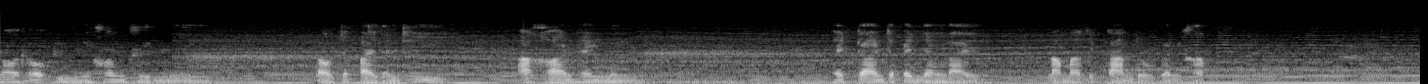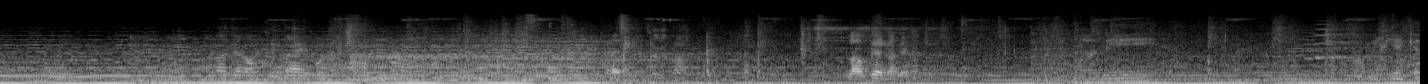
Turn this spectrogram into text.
ล่อท้าผีในค่ำคืนนี้ เราจะไปกันที่อาคารแห่งหนึ่ง เหตุการณ์จะเป็นอย่างไร เรามาติดตามดูกันครับ พื่อนก่อนเลยครับตอนนี้เรามีเพียงแค่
